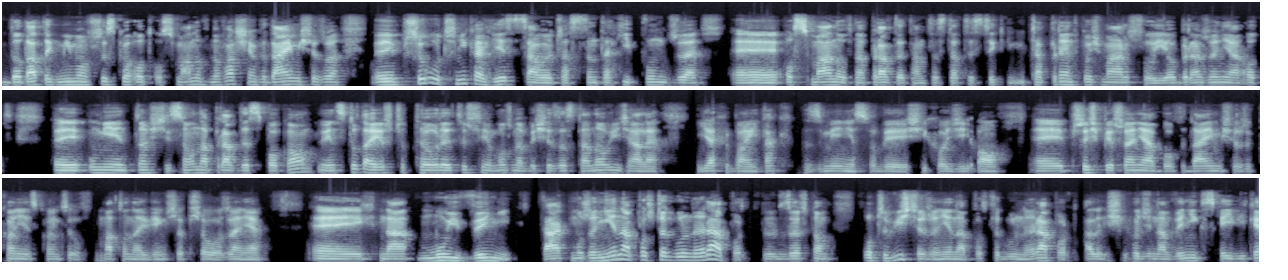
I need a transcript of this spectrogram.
dodatek mimo wszystko od Osmanów. No właśnie, wydaje mi się, że e, przy łucznikach jest cały czas ten taki punkt, że e, Osmanów naprawdę tam te statystyki i ta prędkość marszu i obrażenia od umiejętności są naprawdę spoko, więc tutaj jeszcze teoretycznie można by się zastanowić, ale ja chyba i tak zmienię sobie, jeśli chodzi o przyspieszenia, bo wydaje mi się, że koniec końców ma to największe przełożenie na mój wynik, tak? Może nie na poszczególny raport, zresztą oczywiście, że nie na poszczególny raport, ale jeśli chodzi na wynik z KVK,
